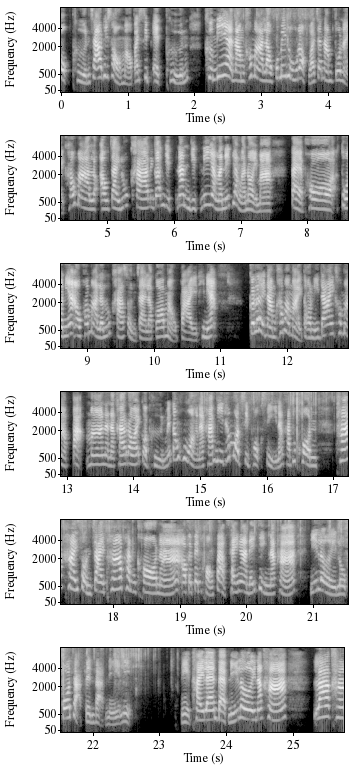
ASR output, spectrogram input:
6 ผืนเจ้าที่ 2 เหมาไป 11 ผืน คือมี่อะนำเข้ามาเราก็ไม่รู้หรอกว่าจะนำตัวไหนเข้ามาเราเอาใจลูกค้านี่ก็หยิบนั่นหยิบนี่อย่างละนิดอย่างละหน่อยมา แต่พอตัวเนี้ยเอาเข้ามาแล้วลูกค้าสนใจแล้วก็เหมาไปทีเนี้ย ก็เลยนำเข้ามาใหม่ตอนนี้ได้เข้ามาปะมานะนะคะร้อยกว่าผืนไม่ต้องห่วงนะคะ มีทั้งหมด 16 สีนะคะ ทุกคนถ้าใครสนใจผ้าพันคอนะ เอาไปเป็นของฝากใช้งานได้จริงนะคะ นี่เลยโลโก้จะเป็นแบบนี้นี่นี่ไทยแลนด์แบบนี้เลยนะคะ ราคา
